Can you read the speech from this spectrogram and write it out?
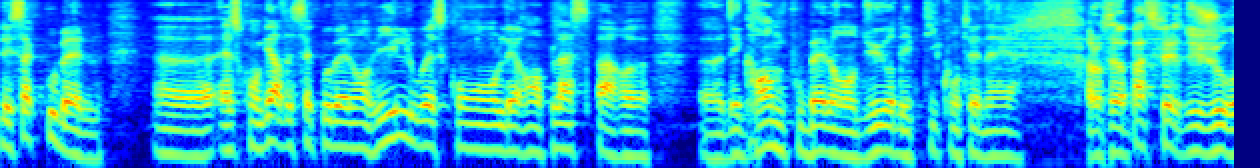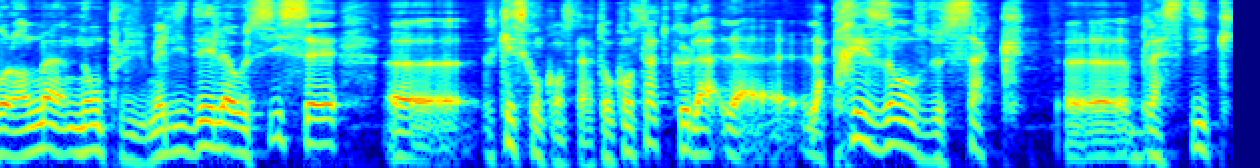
les sacs poubelles, euh, est-ce qu'on garde les sacs poubelles en ville ou est-ce qu'on les remplace par euh, des grandes poubelles en dur, des petits containers? Alors ça ne va pas se faire du jour au lendemain non plus. Mais l'idée là aussi, c'est euh, qu'est-ce qu'on constate? On constate que la, la- la présence de sacs plastiques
